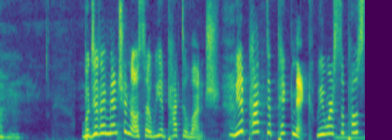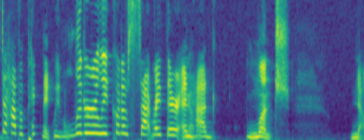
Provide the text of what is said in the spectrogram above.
Mm-hmm. But did I mention also we had packed a lunch? We had packed a picnic. We were supposed to have a picnic. We literally could have sat right there and Yep. had lunch. No.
